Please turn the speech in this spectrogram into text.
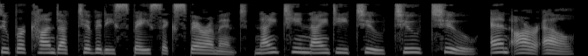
Superconductivity Space Experiment 1992-22, NRL,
